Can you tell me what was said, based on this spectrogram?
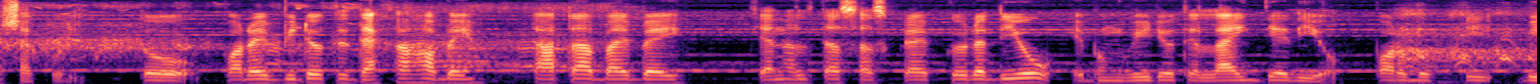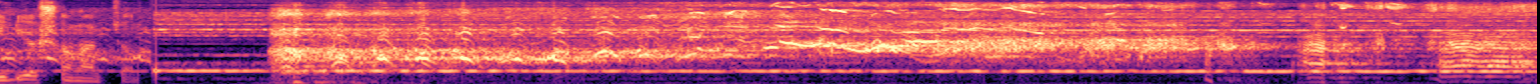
আশা করি। তো পরের ভিডিওতে দেখা হবে। Tata, bye bye. চ্যানেলটা সাবস্ক্রাইব করে দিও এবং ভিডিওতে লাইক দিয়ে দিও। পরবর্তী ভিডিও শোনার জন্য। Ah,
